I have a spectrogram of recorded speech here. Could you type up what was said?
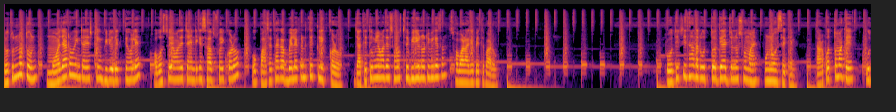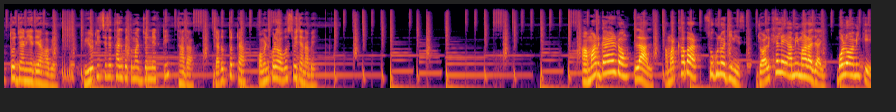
নতুন নতুন মজার ও ইন্টারেস্টিং ভিডিও দেখতে হলে অবশ্যই আমাদের চ্যানেলটিকে সাবস্ক্রাইব করো ও পাশে থাকা বেল আইকনটিতে ক্লিক করো, যাতে তুমি আমাদের সমস্ত ভিডিও নোটিফিকেশন সবার আগে পেতে পারো। প্রতিটি ধাঁধার উত্তর দেওয়ার জন্য সময় পনেরো সেকেন্ড তারপর তোমাকে উত্তর জানিয়ে দেওয়া হবে। ভিডিওটির শেষে থাকবে তোমার জন্য একটি ধাঁধা, যার উত্তরটা কমেন্ট করে অবশ্যই জানাবে। আমার গায়ের রং লাল, আমার খাবার শুকনো জিনিস, জল খেলে আমি মারা যাই, বলো আমি কে?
